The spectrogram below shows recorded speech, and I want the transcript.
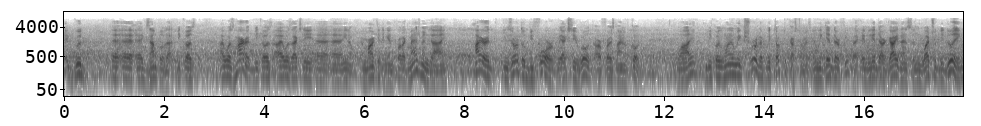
a good uh, example of that because I was hired because I was actually, uh, uh, you know, a marketing and product management guy hired in Zerto before we actually wrote our first line of code. Why? Because we want to make sure that we talk to customers and we get their feedback and we get their guidance on what should be doing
